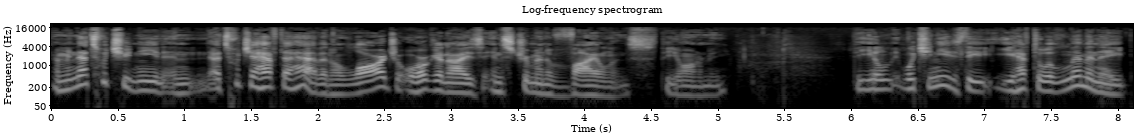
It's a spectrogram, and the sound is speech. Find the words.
I mean, that's what you need, and that's what you have to have in a large, organized instrument of violence, the army. The what you need is the you have to eliminate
